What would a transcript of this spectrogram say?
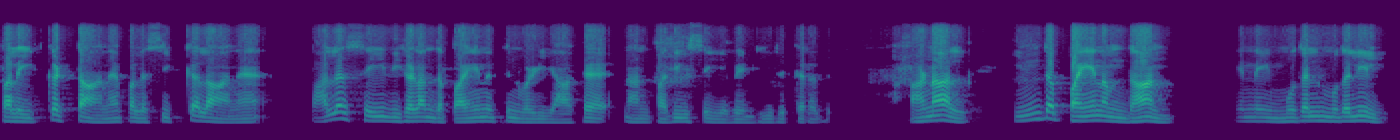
பல இக்கட்டான பல சிக்கலான பல செய்திகள் அந்த பயணத்தின் வழியாக நான் பதிவு செய்ய வேண்டியிருக்கிறது. ஆனால் இந்த பயணம்தான் என்னை முதல் முதலில்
